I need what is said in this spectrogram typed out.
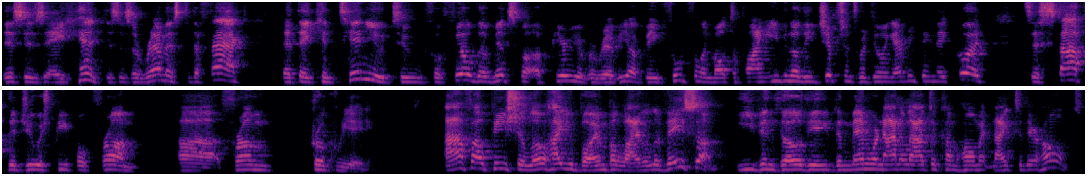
This is a hint, this is a remiss to the fact that they continued to fulfill the mitzvah of Pirya Verivia, of being fruitful and multiplying, even though the Egyptians were doing everything they could to stop the Jewish people from, uh, from procreating. Even though the, the men were not allowed to come home at night to their homes.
